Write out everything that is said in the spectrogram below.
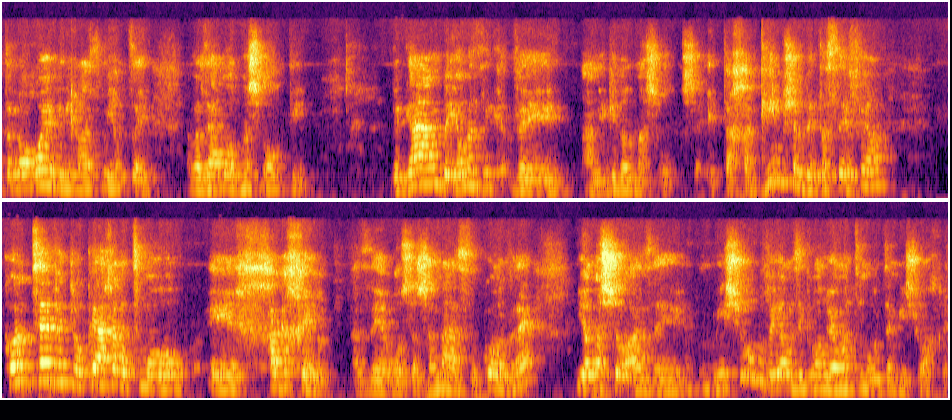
אתה לא רואה מי נכנס מי יוצא, אבל זה היה מאוד משמעותי. וגם ביום הזיק... ואני אגיד עוד משהו, את החגים של בית הספר, כל צוות לוקח על עצמו חג אחר. אז זה ראש השנה, סוכות, זה, יום השואה זה מישהו, ויום זיכרון ויום עצמאות זה מישהו אחר.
